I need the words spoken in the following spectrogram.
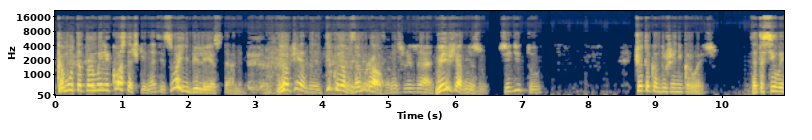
Кому-то промыли косточки, знаете, свои белее стали. Ну, вообще, ты куда взобрался? Ну, слезай. Видишь, я внизу. Сиди тут. Что только в душе не кроется. Это силы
